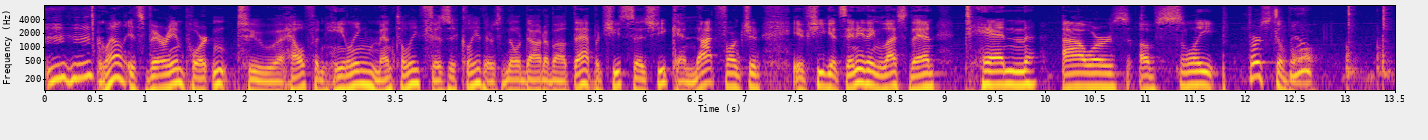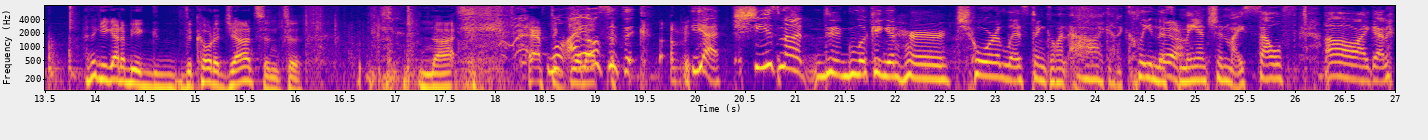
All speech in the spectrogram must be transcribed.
Well, it's very important to uh, health and healing mentally, physically. There's no doubt about that. But she says she cannot function if she gets anything less than 10 hours of sleep. First of all, I think you got to be Dakota Johnson to not have to Well, I also think, yeah, she's not looking at her chore list and going, "Oh, I got to clean this Yeah. mansion myself. Oh, I got to,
